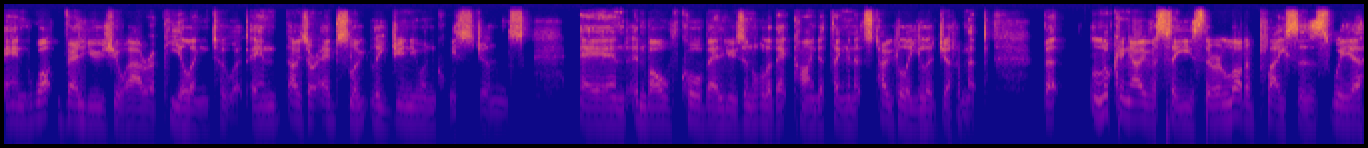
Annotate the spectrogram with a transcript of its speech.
and what values you are appealing to it. And those are absolutely genuine questions and involve core values and all of that kind of thing. And it's totally legitimate. But looking overseas, there are a lot of places where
